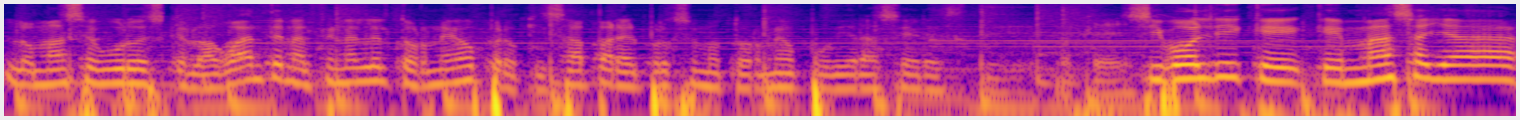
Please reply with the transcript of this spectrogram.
lo más seguro es que lo aguanten al final del torneo, pero quizá para el próximo torneo pudiera ser este Ok. Siboldi, que, que más allá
